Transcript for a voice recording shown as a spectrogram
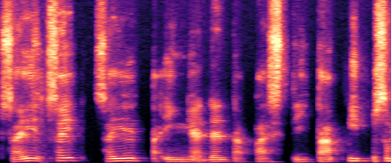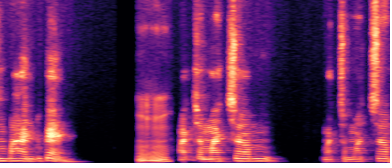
Saya saya saya tak ingat dan tak pasti tapi persembahan tu kan Hmm? macam-macam macam-macam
